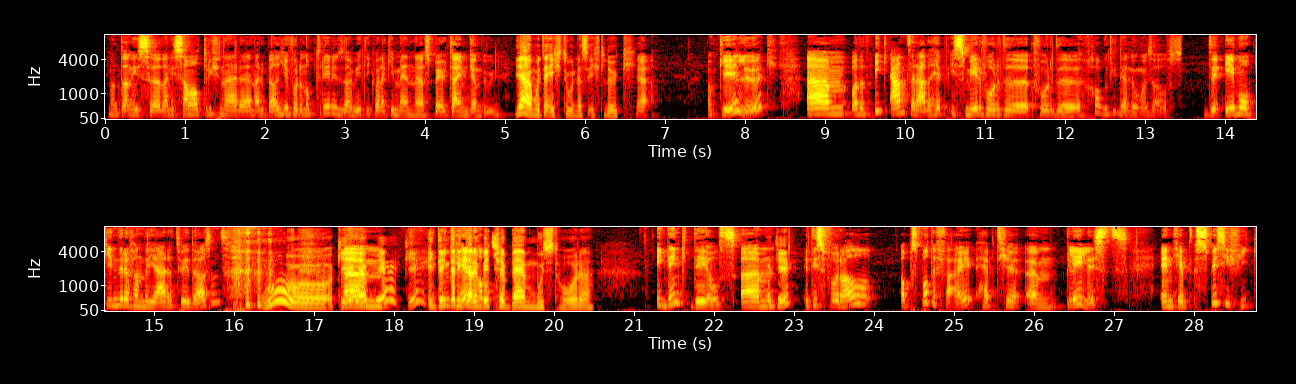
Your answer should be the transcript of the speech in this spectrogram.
want dan is, dan is Sam al terug naar, naar België voor een optreden. Dus dan weet ik wat ik in mijn spare time kan doen. Ja, we moeten echt doen. Dat is echt leuk. Ja. Oké, leuk. Ehm, wat ik aan te raden heb, is meer voor de... Voor de hoe moet ik dat noemen zelfs? De emo-kinderen van de jaren 2000. Oeh, oké, Ehm, oké, oké. Ik denk dat ik daar een op- beetje bij moest horen. Ik denk deels. Oké. Het is vooral op Spotify heb je ehm, playlists en je hebt specifiek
